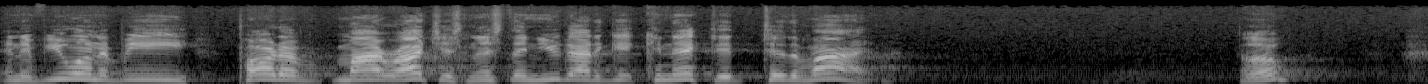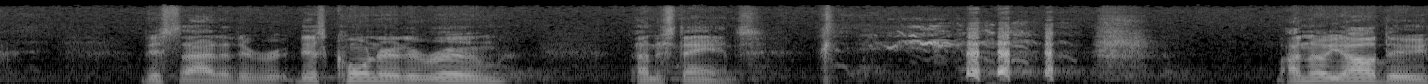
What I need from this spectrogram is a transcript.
And if you want to be part of my righteousness, then you got to get connected to the vine. Hello? This side of the this corner of the room understands. I know y'all do,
